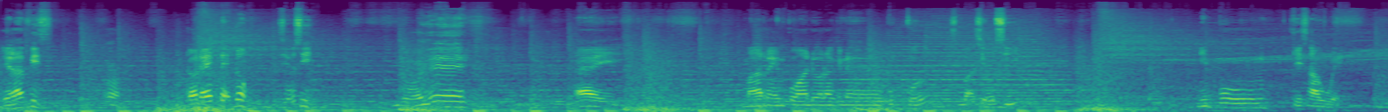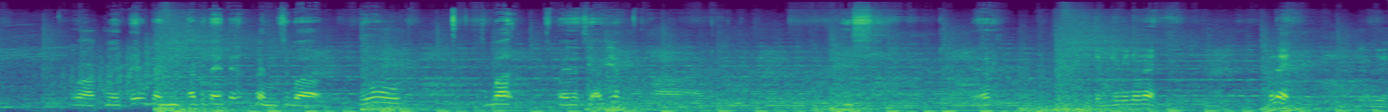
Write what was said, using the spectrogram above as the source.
Ya Hafiz Oh. Kau dah attack tu COC Boleh. Hai Kemarin pun ada orang kena pukul Sebab COC Ni pun kes awet Wah, aku attack bukan aku tak attack bukan sebab tu sebab supaya tak siap lagi lah. ha, Ish. Ya. Kita pergi minum ni Boleh? Ya, ya.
